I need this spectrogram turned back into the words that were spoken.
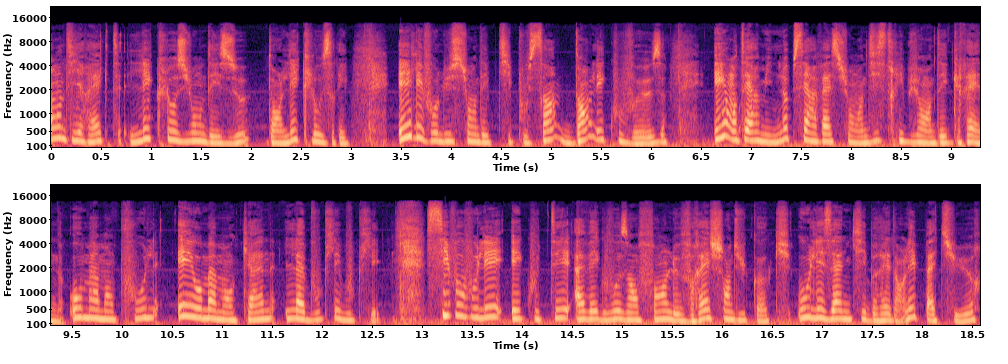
en direct l'éclosion des œufs dans l'écloserie et l'évolution des petits poussins dans les couveuses. Et on termine l'observation en distribuant des graines aux mamans poules et aux mamans cannes. La boucle est bouclée. Si vous voulez écouter avec vos enfants le vrai chant du coq ou les ânes qui braient dans les pâtures,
